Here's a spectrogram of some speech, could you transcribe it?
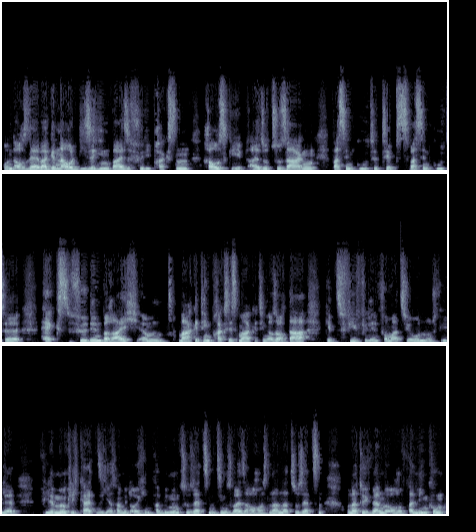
und auch selber genau diese Hinweise für die Praxen rausgebt. Also zu sagen, was sind gute Tipps, was sind gute Hacks für den Bereich ähm, Marketing, Praxismarketing. Also auch da gibt es viel, viel Informationen und viele viele Möglichkeiten, sich erstmal mit euch in Verbindung zu setzen, beziehungsweise auch auseinanderzusetzen. Und natürlich werden wir eure Verlinkung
